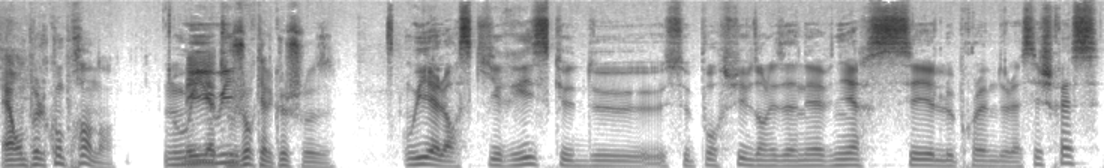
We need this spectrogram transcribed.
Et on peut le comprendre, mais il y a toujours quelque chose. Oui, alors ce qui risque de se poursuivre dans les années à venir, c'est le problème de la sécheresse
